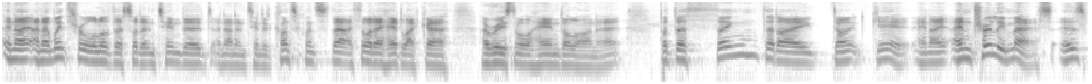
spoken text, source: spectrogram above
and I and I went through all of the sort of intended and unintended consequences that. I thought I had like a, a reasonable handle on it. But the thing that I don't get and I and truly miss is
